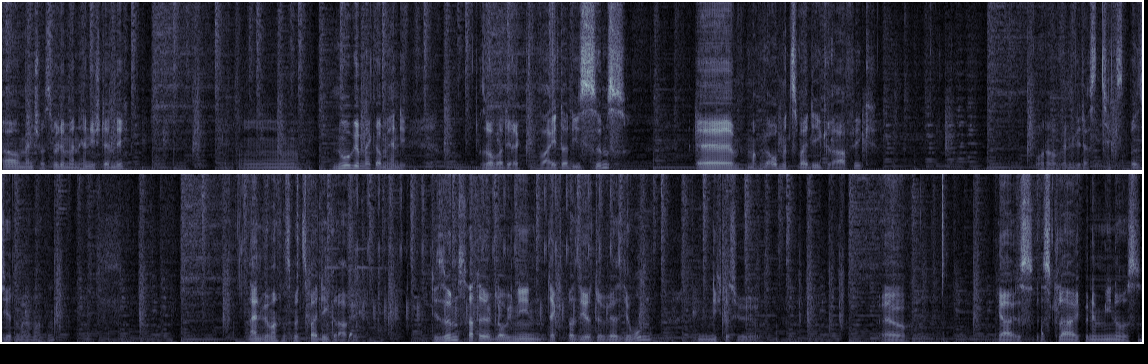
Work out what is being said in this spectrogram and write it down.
Oh Mensch, was will denn mein Handy ständig? Äh, nur Gemecker am Handy. So, aber direkt weiter. Die Sims äh, machen wir auch mit 2D-Grafik. Oder wenn wir das textbasiert mal machen. Nein, wir machen es mit 2D-Grafik. Die Sims hatte, glaube ich, nie eine textbasierte Version. Nicht, dass ihr... Oh. Ja, ist, ist klar, ich bin im Minus.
